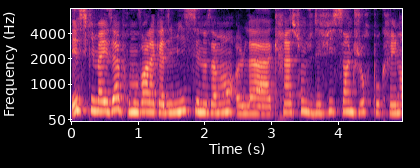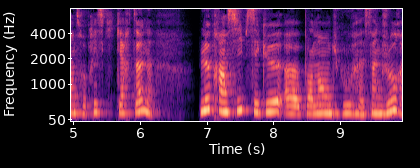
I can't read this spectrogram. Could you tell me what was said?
Et ce qui m'a aidé à promouvoir l'académie, c'est notamment euh, la création du défi 5 jours pour créer une entreprise qui cartonne. Le principe, c'est que pendant du coup 5 jours,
